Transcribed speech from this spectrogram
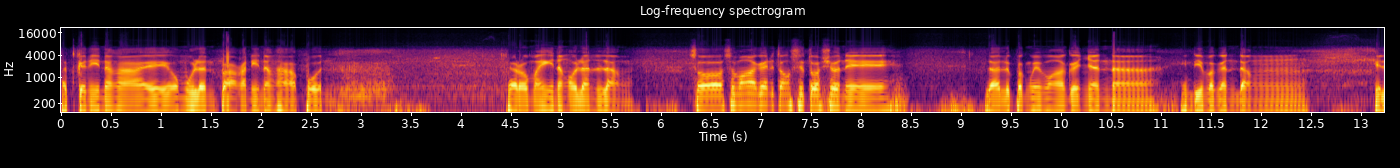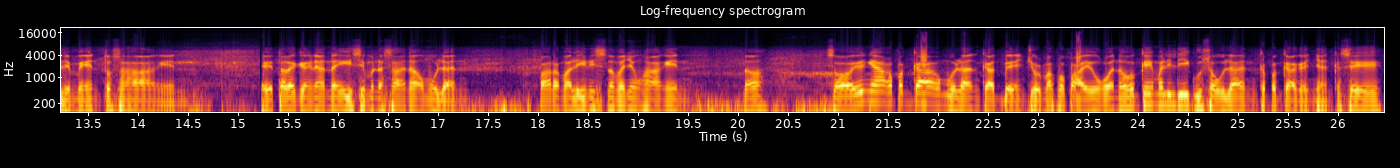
At kanina nga ay umulan pa kaninang hapon. Pero mahinang ulan lang. So, sa mga ganitong sitwasyon eh lalo pag may mga ganyan na hindi magandang elemento sa hangin, eh talagang nanaisip mo na sana umulan para malinis naman yung hangin, no? So, yun nga kapag ka umulan ka adventure, mapapayo ko na huwag kayo maliligo sa ulan kapag ka ganyan kasi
